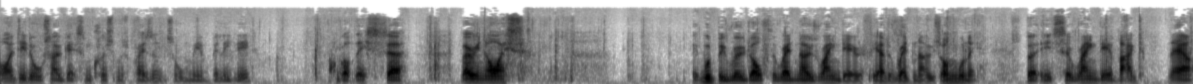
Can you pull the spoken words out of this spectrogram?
I did also get some Christmas presents, or me and Billy did. I got this uh, very nice. It would be Rudolph the Red-Nosed Reindeer if he had a red nose on, wouldn't it? But it's a reindeer bag. Now,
